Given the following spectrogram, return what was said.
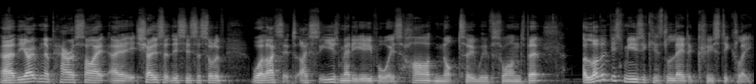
Uh, the opener, Parasite, uh, it shows that this is a sort of well, I, I use medieval. It's hard not to with Swans, but a lot of this music is led acoustically,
